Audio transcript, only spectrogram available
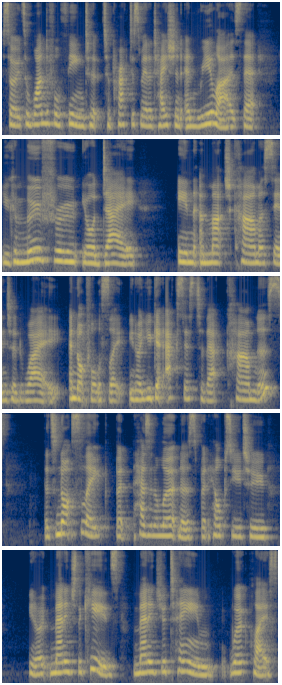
so it's a wonderful thing to, to practice meditation and realize that you can move through your day in a much calmer centered way and not fall asleep you know you get access to that calmness that's not sleep but has an alertness but helps you to you know manage the kids manage your team workplace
